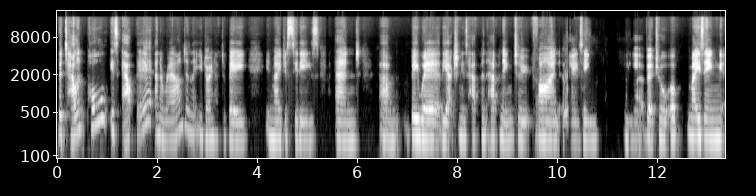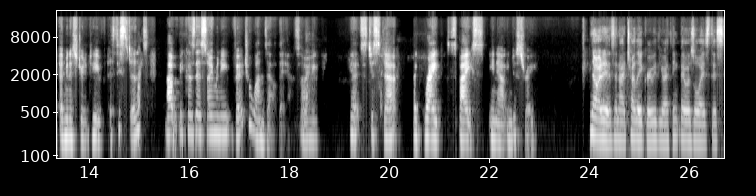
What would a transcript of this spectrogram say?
the talent pool is out there and around, and that you don't have to be in major cities and um, be where the action is happen happening to find amazing uh, virtual, amazing administrative assistants um, because there's so many virtual ones out there. So, yeah, it's just uh, a great space in our industry. No, it is. And I totally agree with you. I think there was always this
